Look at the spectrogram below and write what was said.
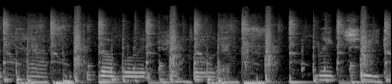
podcast, Double It Triple it. Make sure you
